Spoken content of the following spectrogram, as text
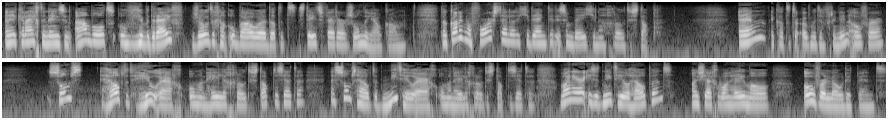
En je krijgt ineens een aanbod om je bedrijf zo te gaan opbouwen dat het steeds verder zonder jou kan. Dan kan ik me voorstellen dat je denkt: dit is een beetje een grote stap. En ik had het er ook met een vriendin over. Soms helpt het heel erg om een hele grote stap te zetten. En soms helpt het niet heel erg om een hele grote stap te zetten. Wanneer is het niet heel helpend? Als jij gewoon helemaal overloaded bent.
